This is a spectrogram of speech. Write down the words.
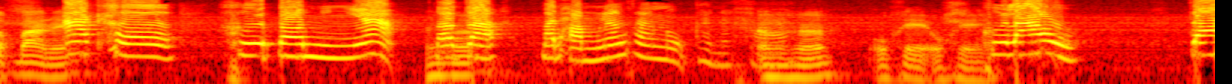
ล็อกบ้านไหมอะคือคือตอนนี้อือฮะเราจะมาทำเรื่องสนุกกันนะคะอ่าฮะโอเคโอเค คือเราจ้า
